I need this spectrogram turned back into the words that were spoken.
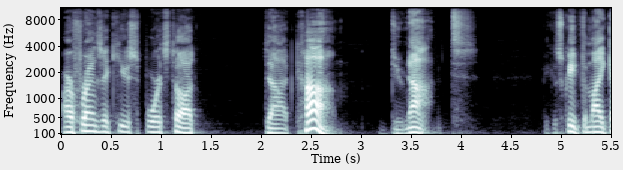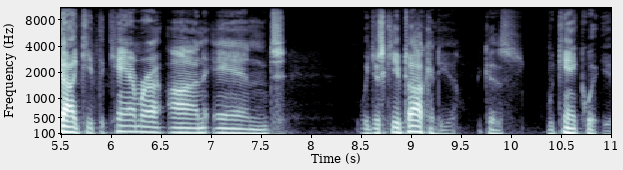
our friends at QSportsTalk.com do not. Because keep the mic on, keep the camera on, and we just keep talking to you because we can't quit you.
